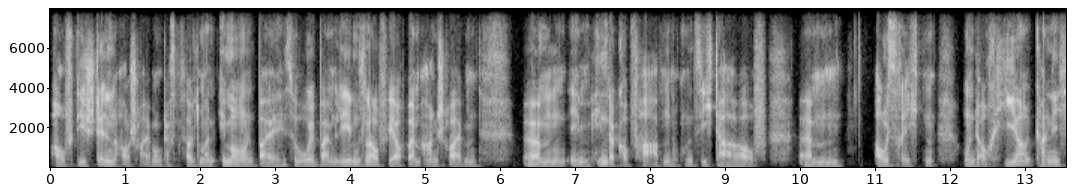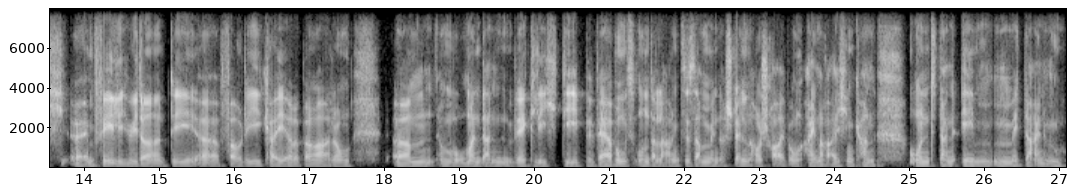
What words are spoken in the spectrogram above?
auf die Stellenausschreibung. Das sollte man immer und bei sowohl beim Lebenslauf wie auch beim Anschreiben ähm, im Hinterkopf haben und sich darauf ähm, ausrichten. Und auch hier kann ich, äh, empfehle ich wieder die äh, VDI Karriereberatung, ähm, wo man dann wirklich die Bewerbungsunterlagen zusammen mit einer Stellenausschreibung einreichen kann und dann eben mit einem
